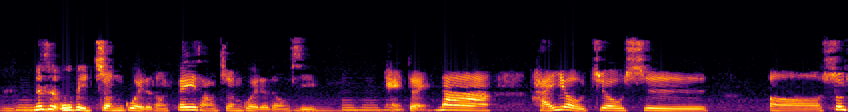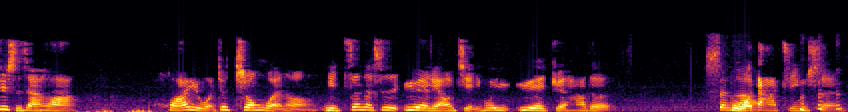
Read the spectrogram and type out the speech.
嗯，那是无比珍贵的东西，非常珍贵的东西。嗯哼，嘿，对，那还有就是，呃，说句实在话，华语文就中文哦，你真的是越了解，你会越觉得它的博大精深，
